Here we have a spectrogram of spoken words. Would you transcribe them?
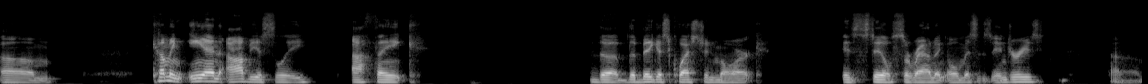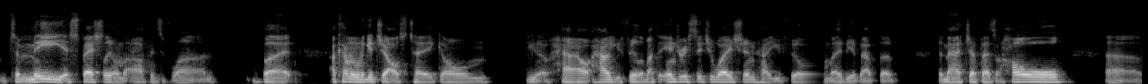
Um, coming in, obviously, I think the the biggest question mark is still surrounding Ole Miss's injuries. Um, to me, especially on the offensive line, but I kind of want to get y'all's take on you know how how you feel about the injury situation, how you feel maybe about the the matchup as a whole, uh,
